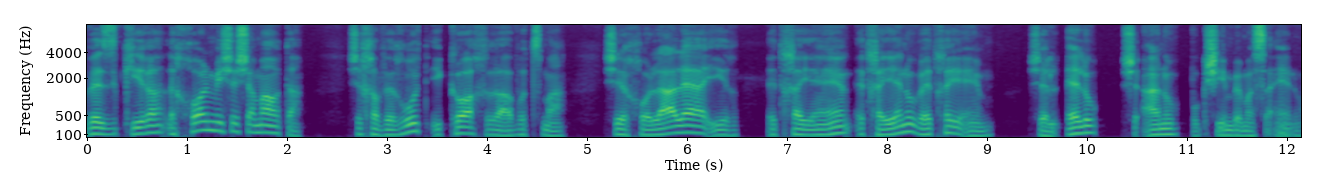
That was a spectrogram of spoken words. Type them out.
והזכירה לכל מי ששמע אותה שחברות היא כוח רב עוצמה, שיכולה להאיר את, חייהם, את חיינו ואת חייהם של אלו שאנו פוגשים במסענו.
